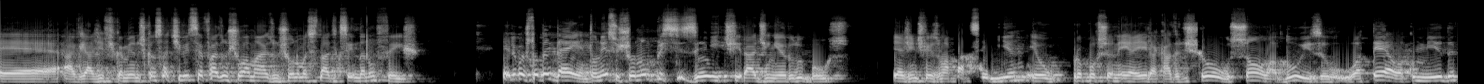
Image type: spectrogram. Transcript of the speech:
É, a viagem fica menos cansativa e você faz um show a mais, um show numa cidade que você ainda não fez. Ele gostou da ideia, então nesse show não precisei tirar dinheiro do bolso. E a gente fez uma parceria, eu proporcionei a ele a casa de show, o som, a luz, o hotel, a comida,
